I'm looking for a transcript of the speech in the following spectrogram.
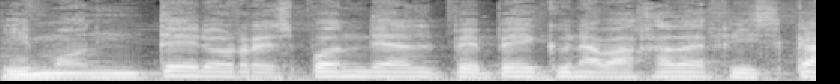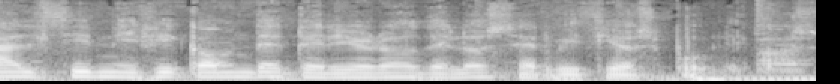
y Montero responde al PP que una bajada fiscal significa un deterioro de los servicios públicos.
